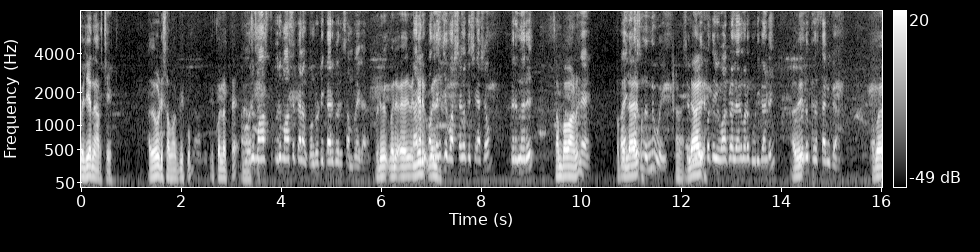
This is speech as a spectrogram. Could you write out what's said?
വലിയ നേർച്ചയും. അതോടി സമർപ്പിക്കും ഈ കൊല്ലത്തെ ഒരു ഒരു മാസക്കാലം കൊണ്ടോട്ടിക്കാർക്ക് ഒരു വലിയൊരു വർഷങ്ങൾക്ക് ശേഷം വരുന്നൊരു സംഭവമാണ്. അപ്പം യുവാക്കൾ കൂടെ കൂടിക്കാണ്ട് അത് പുനഃസ്ഥാപിക്കുകയാണ്. അപ്പോൾ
